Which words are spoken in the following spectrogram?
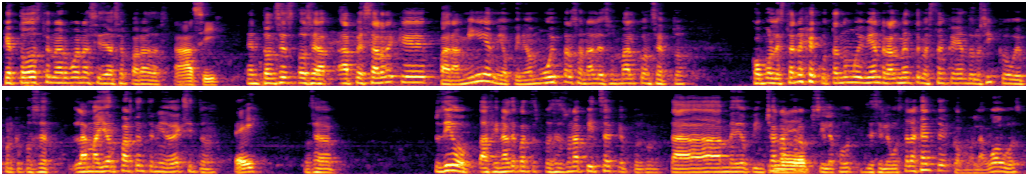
que todos tener buenas ideas separadas. Ah, sí. Entonces, o sea, a pesar de que para mí, en mi opinión muy personal, es un mal concepto, como le están ejecutando muy bien, realmente me están cayendo el hocico, güey, porque pues o sea, la mayor parte han tenido éxito. Ey. O sea, pues digo, a final de cuentas, pues es una pizza que pues está medio pinchona, Medio. pero pues, si, le, si le gusta a la gente, como la huevos.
